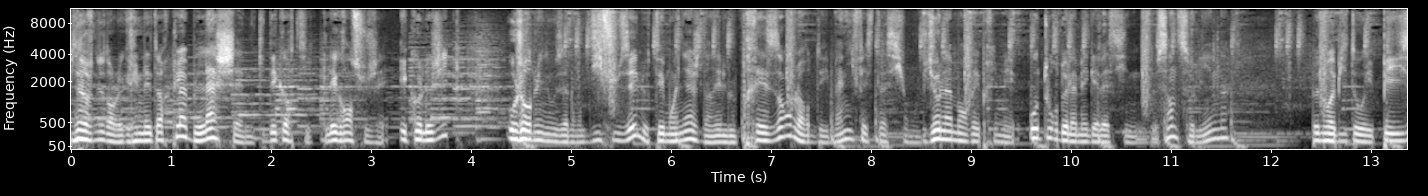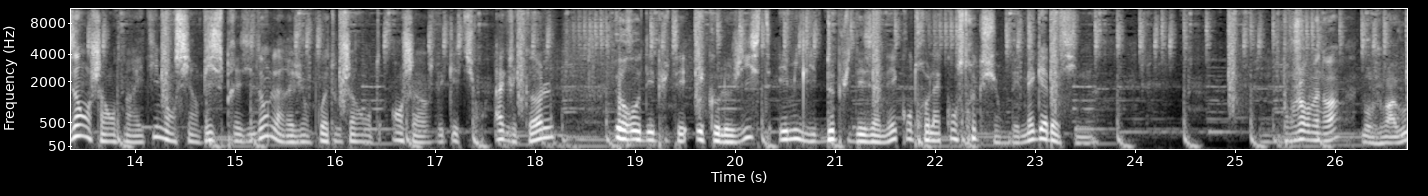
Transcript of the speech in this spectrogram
Bienvenue dans le Green Letter Club, la chaîne qui décortique les grands sujets écologiques. Aujourd'hui, nous allons diffuser le témoignage d'un élu présent lors des manifestations violemment réprimées autour de la méga-bassine de Sainte-Soline. Benoît Biteau est paysan en Charente-Maritime, ancien vice-président de la région Poitou-Charentes en charge des questions agricoles, eurodéputé écologiste et milite depuis des années contre la construction des méga-bassines. Bonjour Benoît. Bonjour à vous.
